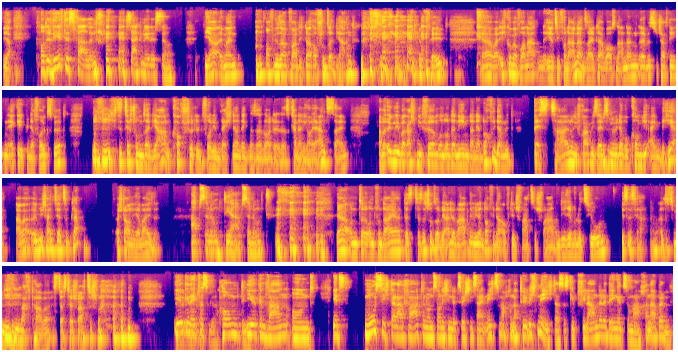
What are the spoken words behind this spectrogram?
ja. Oder wird es fallen, sagen wir das so. Ja, ich meine, offen gesagt warte ich darauf schon seit Jahren, dass es fällt. Ja, weil ich komme ja von einer, jetzt nicht von der anderen Seite, aber aus einer anderen äh, wissenschaftlichen Ecke. Ich bin der Volkswirt. Und mhm. ich sitze ja schon seit Jahren kopfschüttelnd vor dem Rechner und denke mir, Leute, das kann ja nicht euer Ernst sein. Aber irgendwie überraschen die Firmen und Unternehmen dann ja doch wieder mit Bestzahlen. Und ich frage mich selbst mhm. immer wieder, wo kommen die eigentlich her? Aber irgendwie scheint es ja zu klappen. Erstaunlicherweise. Absolut, ja, absolut. ja, und, äh, und von daher, das, das ist schon so. Wir alle warten irgendwie dann doch wieder auf den schwarzen Schwan. Und die Revolution ist es ja. Ne? Also zumindest für die mhm. Machthaber ist das der schwarze Schwan. Irgendetwas kommt irgendwann und jetzt muss ich darauf warten und soll ich in der Zwischenzeit nichts machen? Natürlich nicht. Also es gibt viele andere Dinge zu machen, aber mhm.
